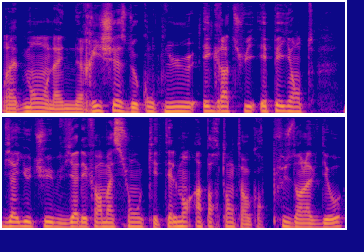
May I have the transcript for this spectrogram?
Honnêtement, on a une richesse de contenu et gratuit et payante via YouTube, via des formations qui est tellement importante et encore plus dans la vidéo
